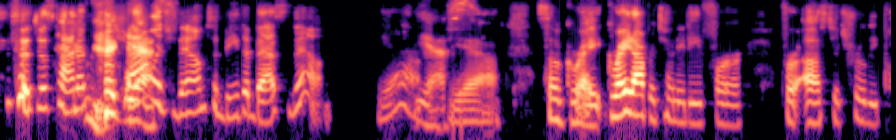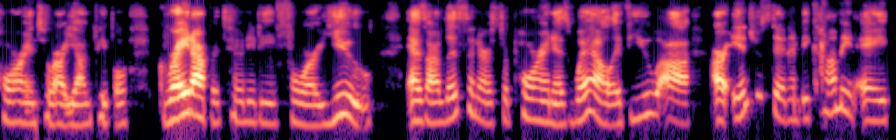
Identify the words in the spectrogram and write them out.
to just kind of challenge yes. them to be the best them. Yeah. Yes. Yeah. So great, great opportunity for for us to truly pour into our young people. Great opportunity for you as our listeners to pour in as well. If you uh, are interested in becoming a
